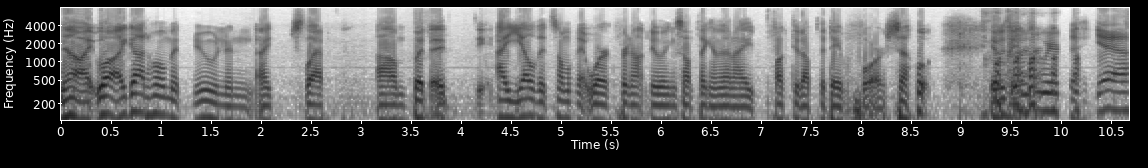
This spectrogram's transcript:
no. I well, I got home at noon and I slept. Um, but it, I yelled at someone at work for not doing something, and then I fucked it up the day before. So it was, it was a weird day. Yeah,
